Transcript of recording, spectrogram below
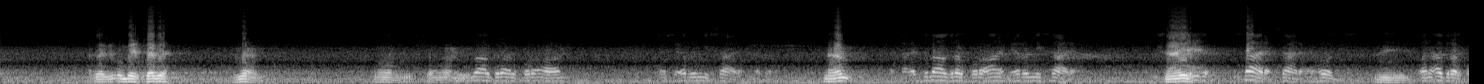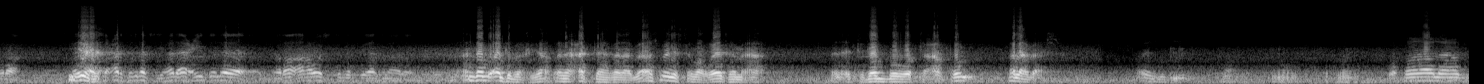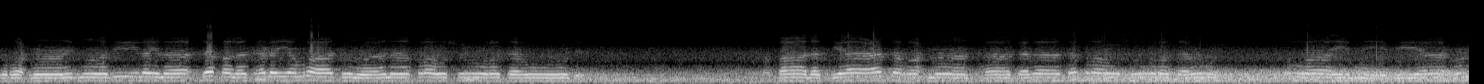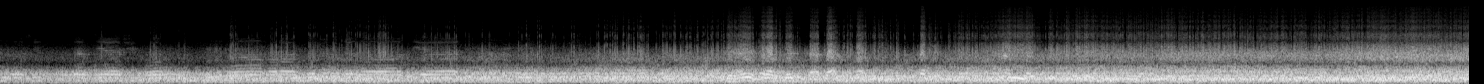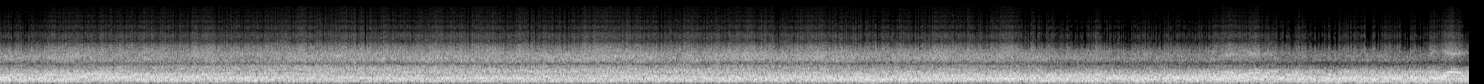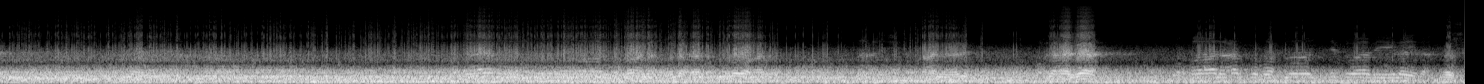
الذي أمرت به؟ نعم. عندما أقرأ القرآن أشعر إني سارح مثلا. نعم. عندما أقرأ القرآن أشعر إني سارح. سارح سارح سارح هوجس إيه. وأنا أقرأ القرآن. إذا شعرت بنفسي هل أعيد القراءة واستمر في أثناء أنت أنت بخيار. إن أعدتها فلا بأس وإن استمريت مع التدبر والتعقل فلا بأس. وقال عبد الرحمن بن أبي ليلى دخلت علي امرأة وأنا أقرأ سورة هود. فقالت يا عبد الرحمن هكذا تقرأ سوره هود والله إني فيها منذ ستة أشهر. ما فرغت من قراءتها. يعني تردد تردد تأمل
